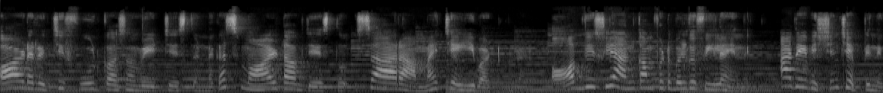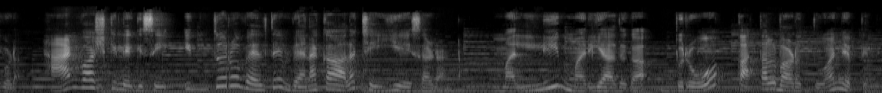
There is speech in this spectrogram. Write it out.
ఆర్డర్ ఇచ్చి ఫుడ్ కోసం వెయిట్ చేస్తుండగా స్మాల్ టాక్ చేస్తూ సారా అమ్మాయి చెయ్యి పట్టుకున్నాడు. ఆబ్వియస్లీ అన్కంఫర్టబుల్గా ఫీల్ అయింది. అదే విషయం చెప్పింది కూడా. హ్యాండ్ వాష్కి లెగిసి ఇద్దరూ వెళ్తే వెనకాల చెయ్యి వేసాడంట మళ్ళీ మర్యాదగా బ్రో కథలు పడొద్దు అని చెప్పింది.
